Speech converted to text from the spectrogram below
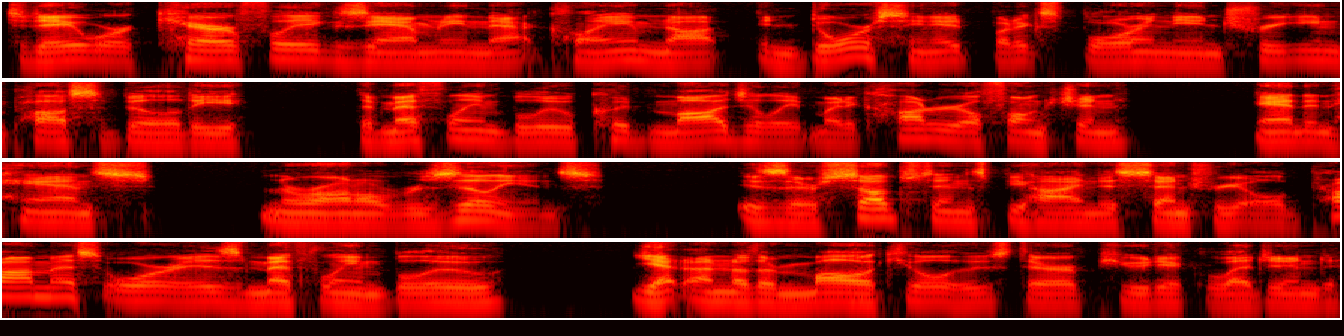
Today, we're carefully examining that claim, not endorsing it, but exploring the intriguing possibility that methylene blue could modulate mitochondrial function and enhance neuronal resilience. Is there substance behind this century old promise, or is methylene blue yet another molecule whose therapeutic legend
